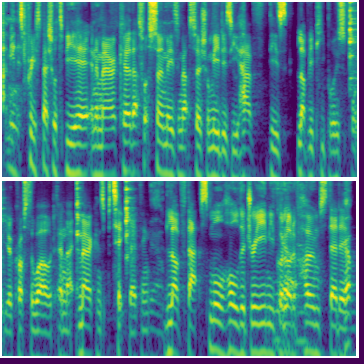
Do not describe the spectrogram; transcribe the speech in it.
I mean, it's pretty special to be here in America. That's what's so amazing about social media is you have these lovely people who support you across the world, and like Americans particularly, I think, love that smallholder dream. You've got a lot of homesteading.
